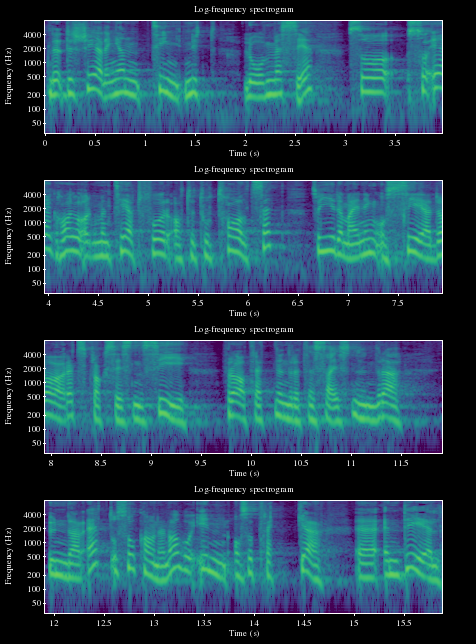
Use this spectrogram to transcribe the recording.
Det, det skjer ingenting nytt lovmessig. Så, så jeg har jo argumentert for at totalt sett så gir det mening å se da rettspraksisen si fra 1300 til 1600 under ett, og så kan en da gå inn og så trekke eh, en del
